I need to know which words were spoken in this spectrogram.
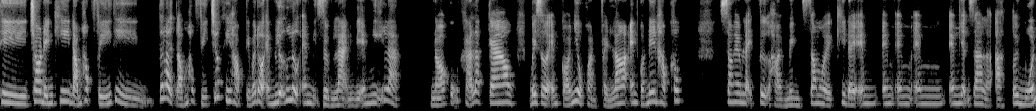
thì cho đến khi đóng học phí thì tức là đóng học phí trước khi học thì bắt đầu em lưỡng lự em bị dừng lại vì em nghĩ là nó cũng khá là cao. Bây giờ em có nhiều khoản phải lo em có nên học không? Xong em lại tự hỏi mình xong rồi khi đấy em em em em em nhận ra là à tôi muốn.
